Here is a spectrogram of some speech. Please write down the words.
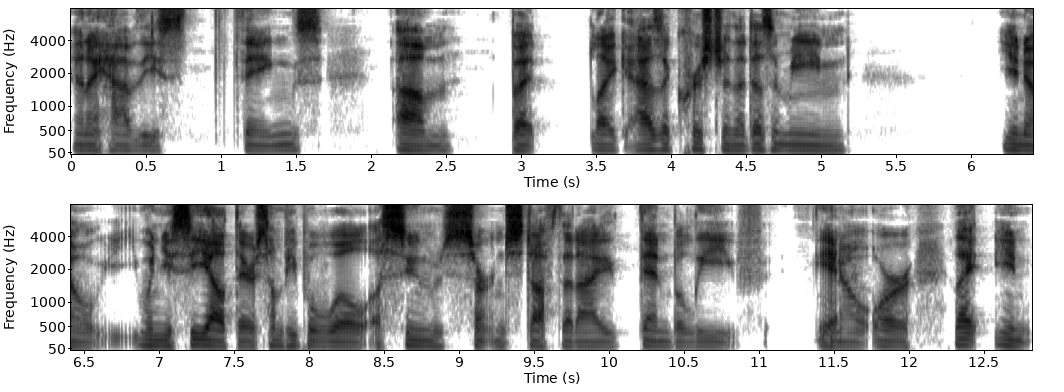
and I have these things. Um, but like as a Christian, that doesn't mean, you know, when you see out there, some people will assume certain stuff that I then believe, you Yeah. know, or like you know,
